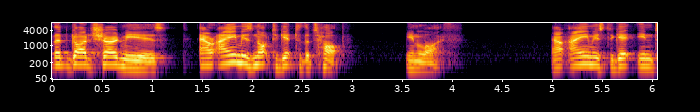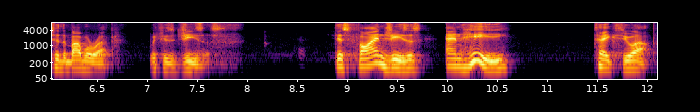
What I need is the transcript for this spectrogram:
that God showed me is our aim is not to get to the top in life. Our aim is to get into the bubble wrap, which is Jesus. Just find Jesus, and He takes you up.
